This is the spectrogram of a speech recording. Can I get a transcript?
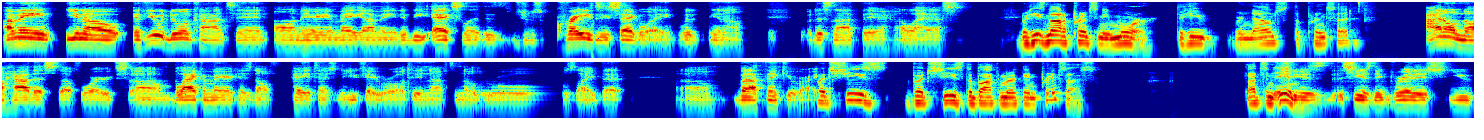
I mean, you know, if you were doing content on Harry and Meghan, I mean, it'd be excellent. It's just crazy segue with, you know, but it's not there, alas. But he's not a prince anymore. Did he renounce the princehood? I don't know how this stuff works. Um, Black Americans don't pay attention to UK royalty enough to know the rules like that. Um, but I think you're right. But she's but she's the Black American princess. That's an in. She is she is the British. You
